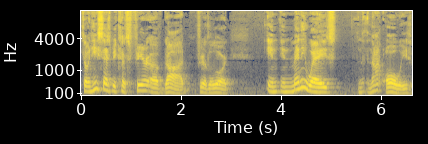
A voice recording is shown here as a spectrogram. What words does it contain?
So and he says because fear of God, fear of the Lord, in, in many ways, not always,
